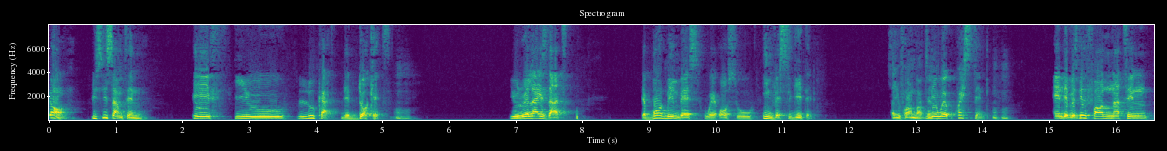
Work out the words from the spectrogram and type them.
No, you see something. If you look at the docket, mm-hmm you realize that the board members were also investigated. And you found nothing? They were questioned. Mm-hmm. And the investigator found nothing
